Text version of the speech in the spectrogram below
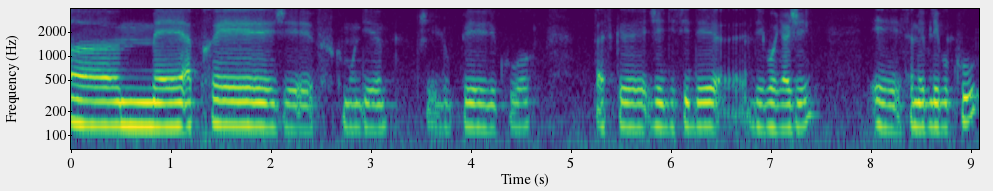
Mais après, j'ai, comment dire, j'ai loupé les cours parce que j'ai décidé de voyager et ça me plaît beaucoup.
